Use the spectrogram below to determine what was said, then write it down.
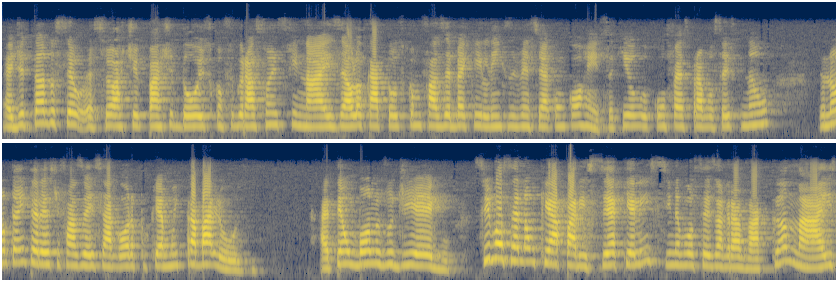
editando seu, seu artigo parte 2, configurações finais, aula 14, como fazer backlinks e vencer a concorrência. Aqui eu confesso para vocês que não, eu não tenho interesse de fazer isso agora porque é muito trabalhoso. Aí tem um bônus do Diego, se você não quer aparecer, aqui ele ensina vocês a gravar canais,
